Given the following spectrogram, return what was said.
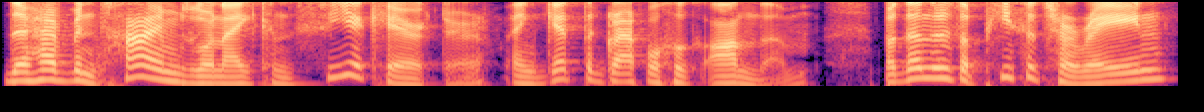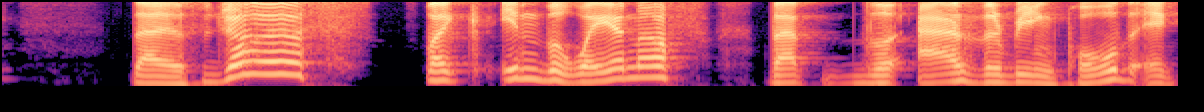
there have been times when i can see a character and get the grapple hook on them but then there's a piece of terrain that is just like in the way enough that the as they're being pulled, it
